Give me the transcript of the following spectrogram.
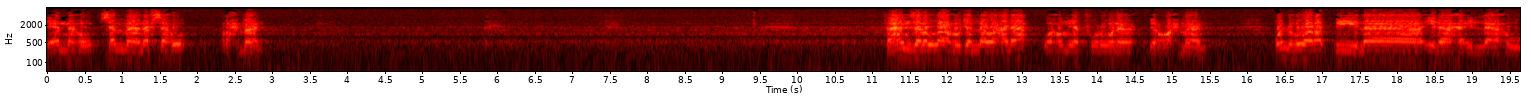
لأنه سمى نفسه رحمن. فأنزل الله جل وعلا وهم يكفرون بالرحمن. قل هو ربي لا إله إلا هو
